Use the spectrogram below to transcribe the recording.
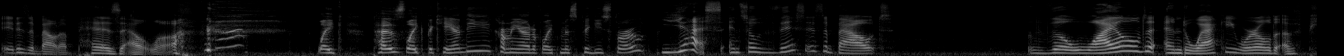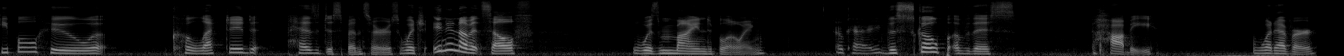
It is about a Pez outlaw. Like Pez, like the candy coming out of like Miss Piggy's throat? yes, and so this is about the wild and wacky world of people who collected Pez dispensers, which in and of itself was mind blowing. Okay. the scope of this hobby whatever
